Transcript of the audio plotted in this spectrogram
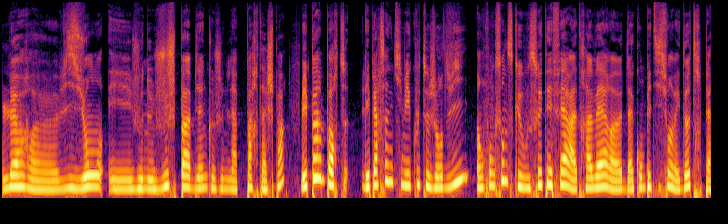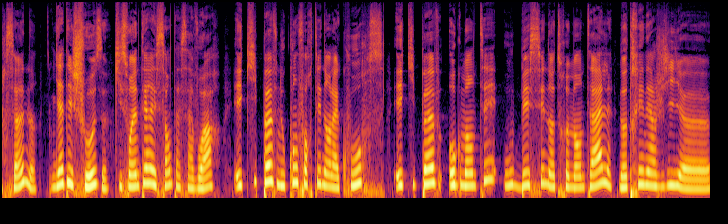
leur euh, vision et je ne juge pas bien que je ne la partage pas. Mais peu importe, les personnes qui m'écoutent aujourd'hui, en fonction de ce que vous souhaitez faire à travers euh, de la compétition avec d'autres personnes, il y a des choses qui sont intéressantes à savoir et qui peuvent nous conforter dans la course et qui peuvent augmenter ou baisser notre mental, notre énergie euh,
